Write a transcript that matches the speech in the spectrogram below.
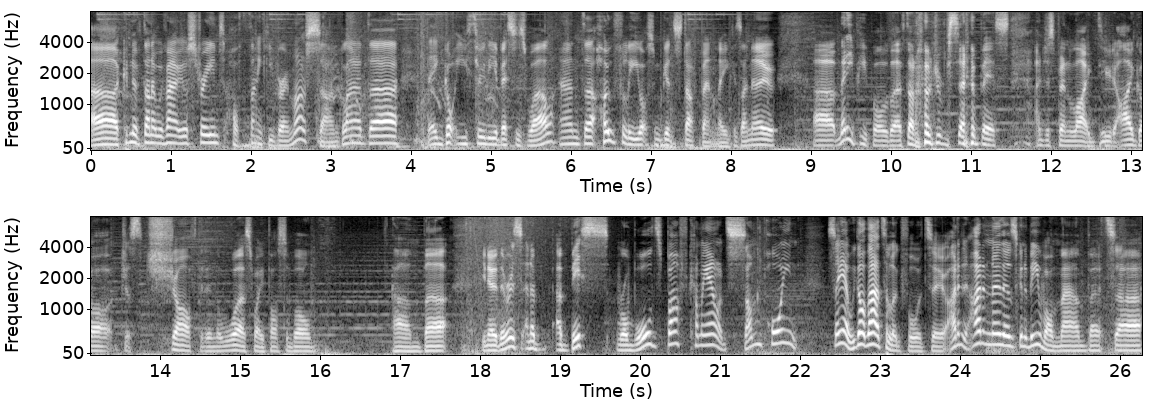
Uh, couldn't have done it without your streams. Oh, thank you very much, so I'm glad uh, they got you through the Abyss as well. And uh, hopefully you got some good stuff, Bentley, because I know uh, many people that have done 100% Abyss and just been like, dude, I got just shafted in the worst way possible. Um, but, you know, there is an Ab Abyss rewards buff coming out at some point. So yeah, we got that to look forward to. I didn't, I didn't know there was going to be one, man, but uh,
